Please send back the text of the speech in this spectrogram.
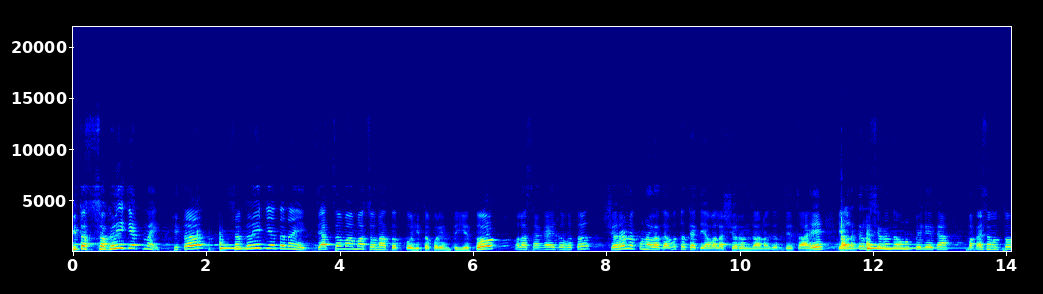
हिथं सगळीच येत नाही हिथं सगळीच येत नाही ज्याचं मामाचं नातं तो हिथपर्यंत येतो. मला सांगायचं होतं शरण कुणाला जावं तर त्या देवाला शरण जाणं गरजेचं आहे. याला त्याला शरण जाऊन उपयोग आहे का? मग काय सांगतो?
